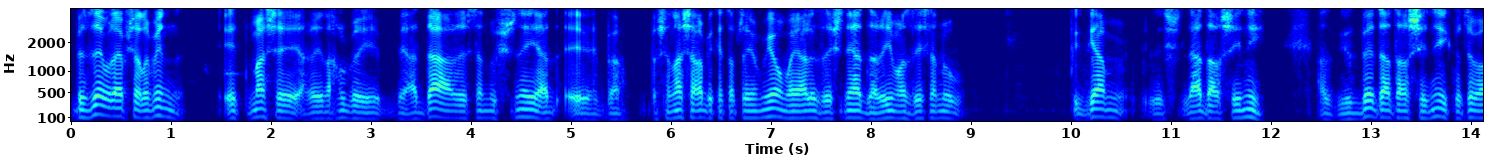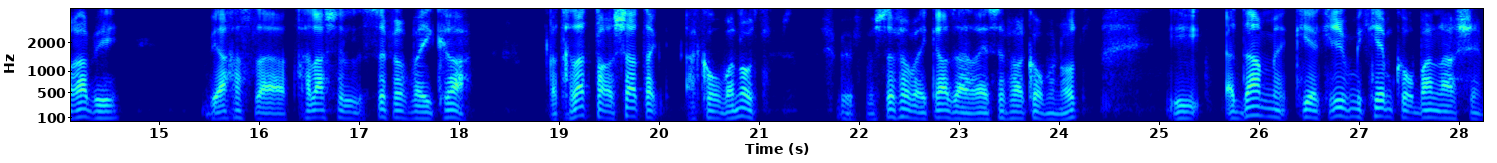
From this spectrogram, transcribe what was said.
בזה אולי אפשר להבין את מה שהרי אנחנו באדר, יש לנו שני, אה, בשנה שהרבי כתב את היום יום, היה לזה שני אדרים, אז יש לנו פתגם לאדר שני. אז בי"ב אדר שני כותב הרבי ביחס להתחלה של ספר ויקרא. התחלת פרשת הקורבנות, בספר ויקרא זה הרי ספר הקורבנות, היא אדם כי יקריב מכם קורבן להשם.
